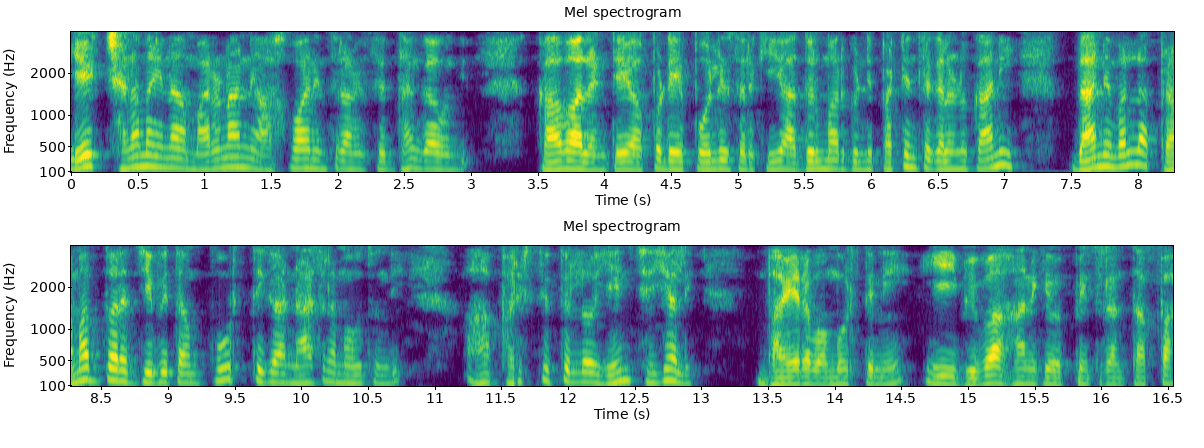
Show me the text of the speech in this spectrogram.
ఏ క్షణమైనా మరణాన్ని ఆహ్వానించడానికి సిద్ధంగా ఉంది. కావాలంటే అప్పుడే పోలీసులకి ఆ దుర్మార్గుణ్ణి పట్టించగలను కానీ దానివల్ల ప్రమద్వర జీవితం పూర్తిగా నాశనమవుతుంది. ఆ పరిస్థితుల్లో ఏం చెయ్యాలి? భైరవమూర్తిని ఈ వివాహానికి ఒప్పించడం తప్ప.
